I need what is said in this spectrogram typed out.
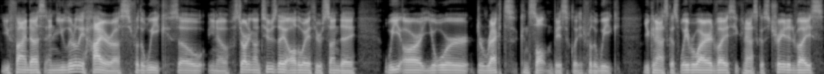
You find us and you literally hire us for the week. So, you know, starting on Tuesday all the way through Sunday, we are your direct consultant basically for the week. You can ask us waiver wire advice. You can ask us trade advice.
